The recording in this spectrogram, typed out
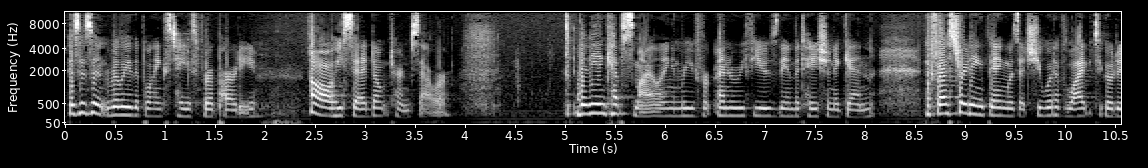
This isn't really the blank's taste for a party. Oh, he said, don't turn sour. Vivienne kept smiling and, re- and, refused the invitation again. The frustrating thing was that she would have liked to go to,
